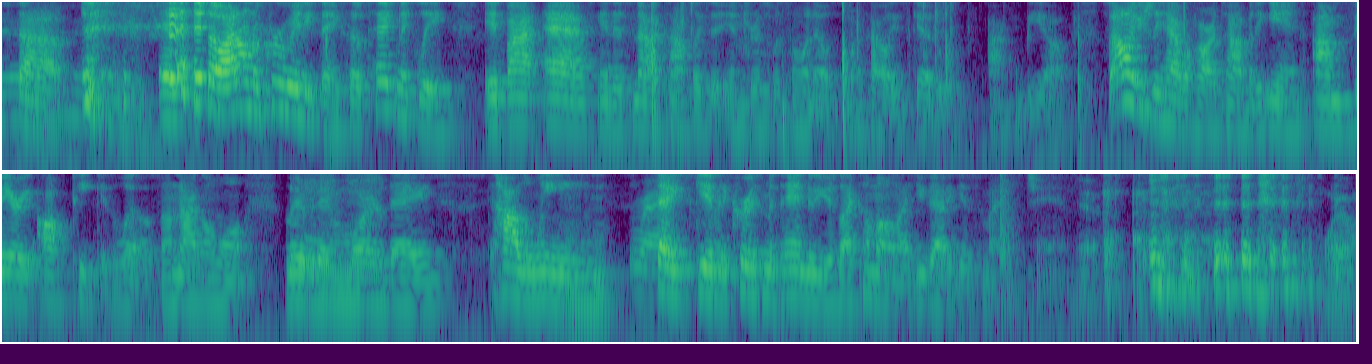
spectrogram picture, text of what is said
Stop. And so I don't accrue anything. So technically, if I ask and it's not a conflict of interest with someone else, my colleague's schedule, I can be off. So I don't usually have a hard time. But again, I'm very off peak as well. So I'm not gonna want Labor Day, Mhm. Memorial Day, Halloween, Right. Thanksgiving, Christmas, and New Year's. Like, come on, like you got to give somebody else a chance. Yeah. Well,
